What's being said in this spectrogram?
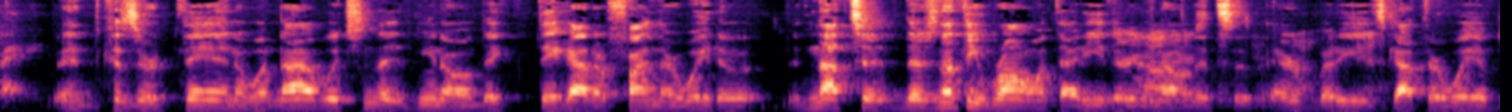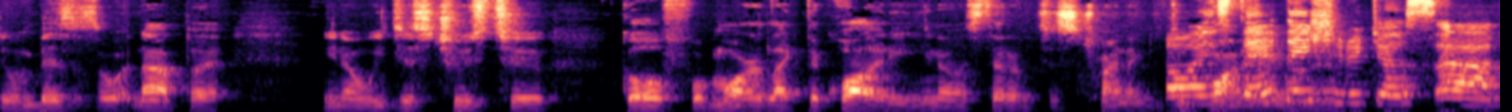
right. and because they're thin and whatnot, which you know they they gotta find their way to not to. There's nothing wrong with that either. you know, there's it's nothing wrong, yeah. got their way of doing business or whatnot, but you know, we just choose to go for more like the quality, you know, instead of just trying to do Oh, quantity. instead they should have just um,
